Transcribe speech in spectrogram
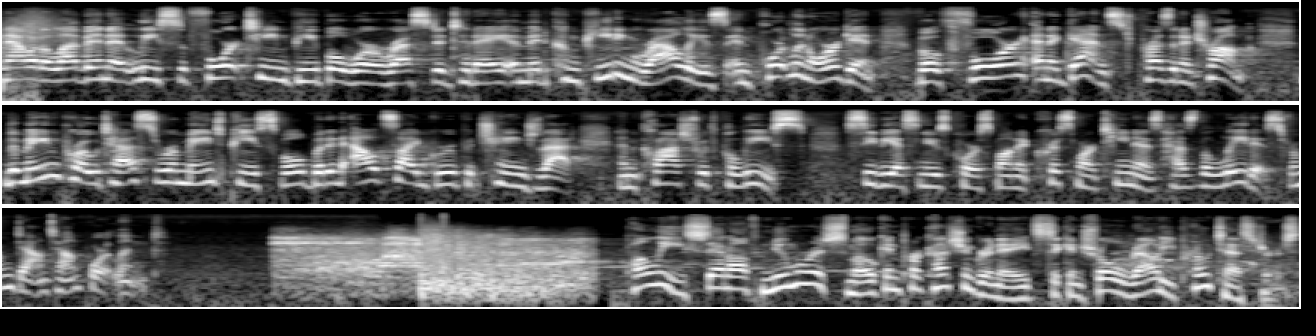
Now at 11, at least 14 people were arrested today amid competing rallies in Portland, Oregon, both for and against President Trump. The main protests remained peaceful, but an outside group changed that and clashed with police. CBS News correspondent Chris Martinez has the latest from downtown Portland. Police set off numerous smoke and percussion grenades to control rowdy protesters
